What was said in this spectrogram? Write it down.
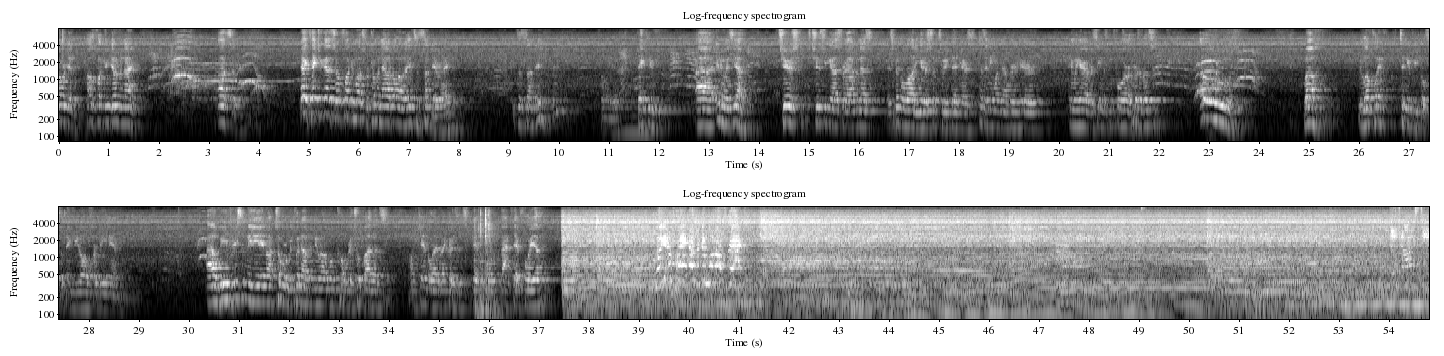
How the fuck are you doing tonight? Awesome. Hey, thank you guys so fucking much for coming out on. It's a Sunday, right? It's a Sunday. Thank you. Uh, anyways, yeah. Cheers. Cheers to you guys for having us. It's been a lot of years since we've been here. Has anyone ever here? Anyone here ever seen us before or heard of us? Oh. Well, we love playing to new people, so thank you all for being here. Uh, we recently, in October, we put out a new album called Ritual Violence on Candlelight Records. It's available back there for you. We're gonna play another new one off that! To Honesty,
